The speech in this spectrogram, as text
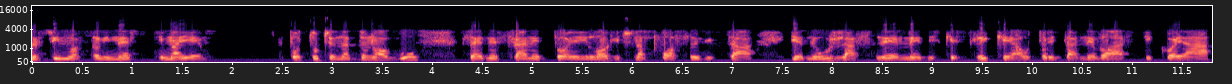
na svim ostalim mestima je potučena do nogu. Sa jedne strane to je i logična posljedica jedne užasne medijske slike autoritarne vlasti koja uh,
